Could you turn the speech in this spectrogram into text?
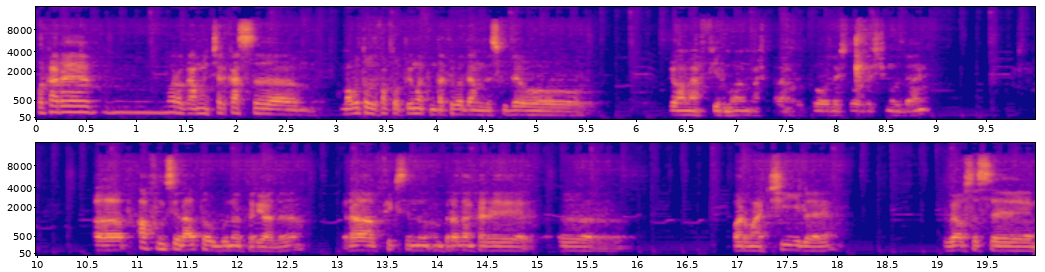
După care, mă rog, am încercat să... Am avut, de fapt, o primă tentativă de a-mi deschide o prima mea firmă, nu știu care am 20-21 de ani. Uh, a funcționat o bună perioadă. Era fix în, în perioada în care uh, farmaciile trebuiau să se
